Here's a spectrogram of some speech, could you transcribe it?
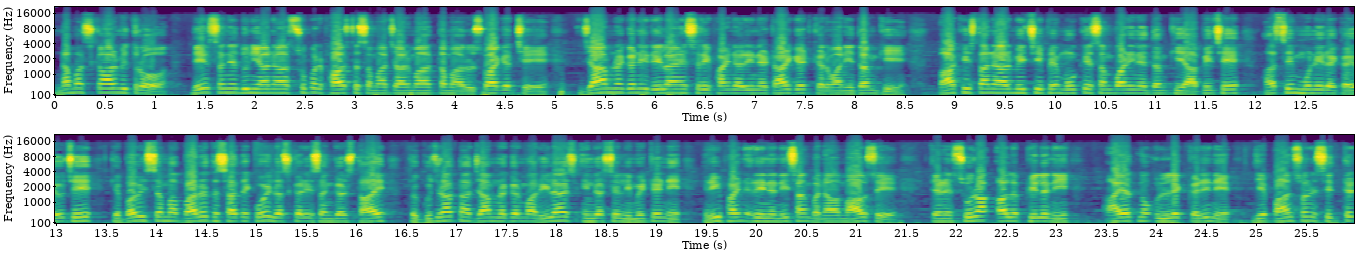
નમસ્કાર મિત્રો, દેશ અને દુનિયાના સુપરફાસ્ટ સમાચારમાં તમારું સ્વાગત છે. જામનગરની રિલાયન્સ રિફાઇનરીને ટાર્ગેટ કરવાની ધમકી. પાકિસ્તાન આર્મી ચીફે મુકેશ અંબાણીને ધમકી આપી છે. હસીમ મુનીરે કહ્યું છે કે ભવિષ્યમાં ભારત સાથે કોઈ લશ્કરી સંઘર્ષ થાય તો ગુજરાતના જામનગરમાં રિલાયન્સ ઇન્ડસ્ટ્રી લિમિટેડની રિફાઇનરીને નિશાન બનાવવામાં આવશે. તેણે સુરા અલ ફિલની આયતનો ઉલ્લેખ કરીને, જે પાંચસો સિત્તેર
